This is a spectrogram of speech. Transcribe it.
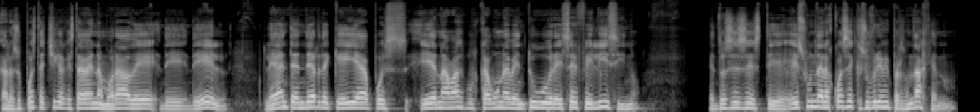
a la, supuesta chica que estaba enamorada de, de, él. Le da a entender de que ella pues ella nada más buscaba una aventura y ser feliz, y ¿no? Entonces este es una de las cosas que sufre mi personaje, ¿no?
